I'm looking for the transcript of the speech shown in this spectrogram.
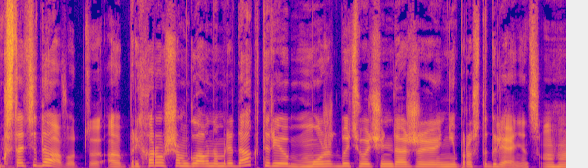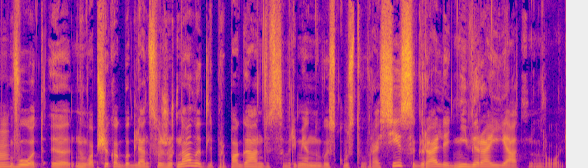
кстати, да, вот а при хорошем главном редакторе может быть очень даже не просто глянец. Угу. Вот, э, ну вообще как бы глянцевые журналы для пропаганды современного искусства в России сыграли невероятную роль.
